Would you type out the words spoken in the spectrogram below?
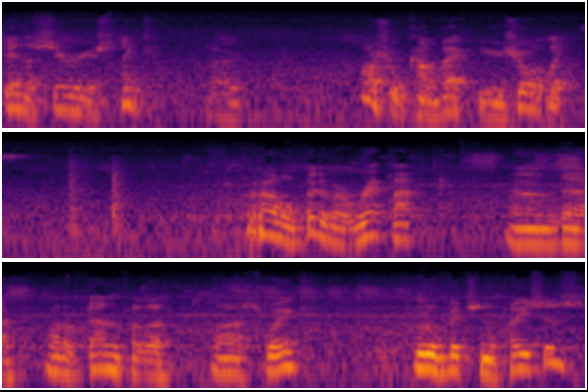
then a serious think. So I shall come back to you shortly. Well, a bit of a wrap up and uh, what I've done for the last week. Little bits and pieces.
